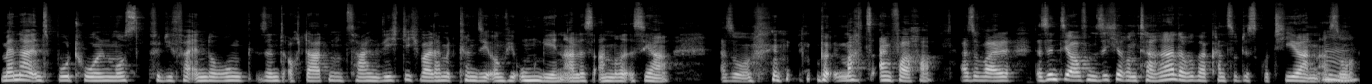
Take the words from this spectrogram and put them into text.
Männer ins Boot holen musst, für die Veränderung sind auch Daten und Zahlen wichtig, weil damit können sie irgendwie umgehen. Alles andere ist ja also macht's einfacher. Also weil da sind sie auf einem sicheren Terrain, darüber kannst du diskutieren. Also mhm.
